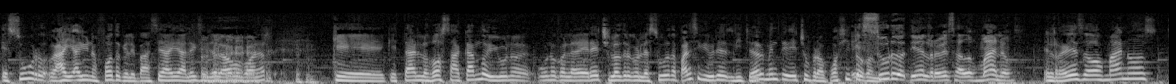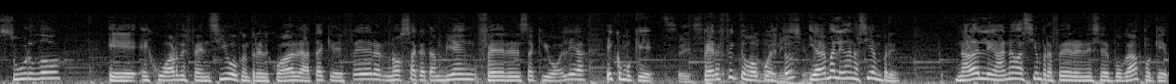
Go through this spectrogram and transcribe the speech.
Es zurdo. Hay, hay una foto que le pasé ahí a Alexis, ya la vamos a poner. Que, que están los dos sacando y uno, uno con la derecha y el otro con la zurda. Parece que hubiera literalmente hecho a propósito Es con zurdo, tiene el revés a dos manos. el revés de dos manos, zurdo. eh, es jugador defensivo contra el jugador de ataque de Federer. No saca tan bien. Federer saca y volea. Es como que Sí, sí. perfectos Es opuestos. buenísimo. Y además le gana siempre. Nadal le ganaba siempre a Federer en esa época porque,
